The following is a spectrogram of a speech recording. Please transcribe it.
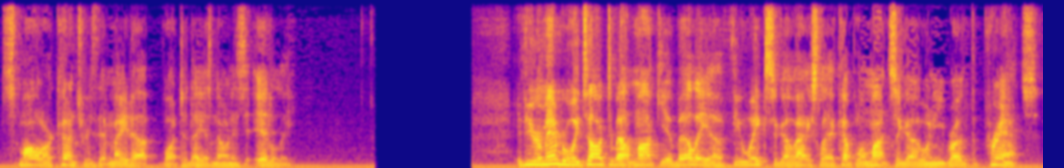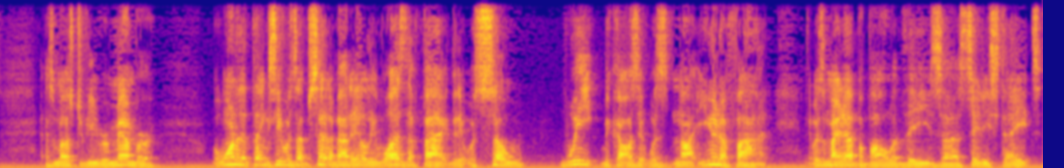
smaller countries that made up what today is known as Italy. If you remember, we talked about Machiavelli a few weeks ago, actually a couple of months ago, when he wrote The Prince, as most of you remember. But one of the things he was upset about Italy was the fact that it was so weak because it was not unified. It was made up of all of these uh, city-states,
